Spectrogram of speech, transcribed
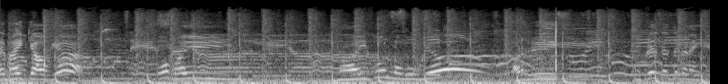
अरे भाई क्या हो गया? ओ भाई भाई को लग हो गया। अरे इम्प्रेस कैसे करेंगे?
